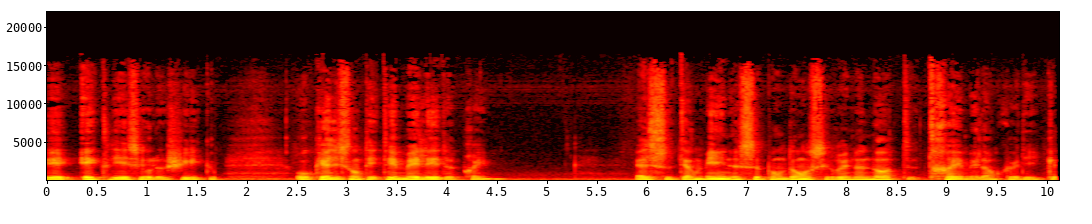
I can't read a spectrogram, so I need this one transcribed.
et ecclésiologiques auxquels ils ont été mêlés de près. Elle se termine cependant sur une note très mélancolique.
